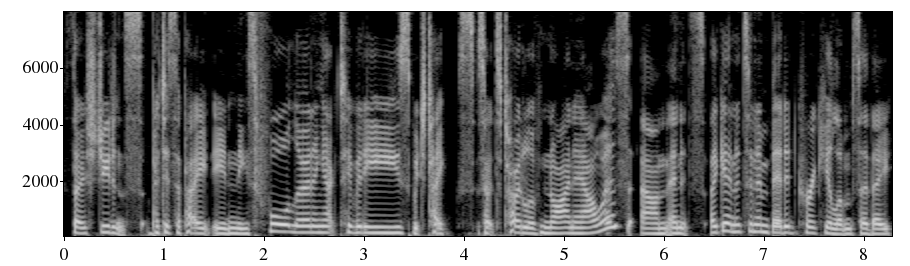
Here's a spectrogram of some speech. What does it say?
So students participate in these four learning activities, which takes so it's a total of nine hours, um, and it's again it's an embedded curriculum. So they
